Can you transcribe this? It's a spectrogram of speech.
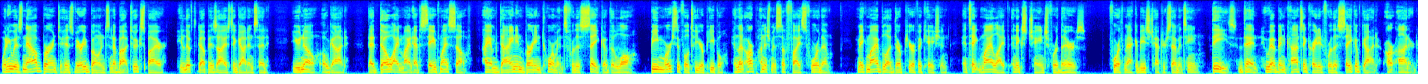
When he was now burned to his very bones and about to expire, he lifted up his eyes to God and said, You know, O God, that though I might have saved myself, I am dying in burning torments for the sake of the law. Be merciful to your people, and let our punishment suffice for them. Make my blood their purification, and take my life in exchange for theirs. 4th Maccabees chapter 17. These, then, who have been consecrated for the sake of God, are honored,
